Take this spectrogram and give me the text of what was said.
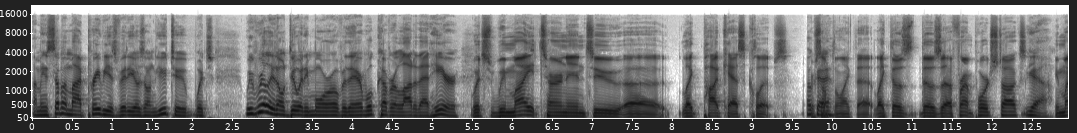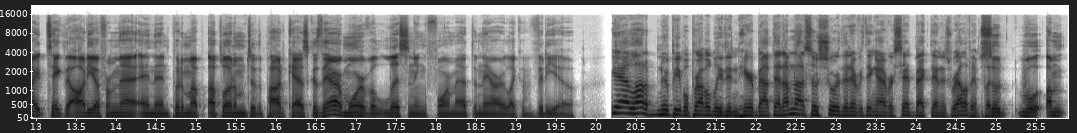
I mean, some of my previous videos on YouTube, which we really don't do anymore over there. We'll cover a lot of that here. which we might turn into uh like podcast clips or Okay. something like that like those those uh, front porch talks Yeah. we might take the audio from that and then put them up upload them to the podcast because they are more of a listening format than they are like a video Yeah, a lot of new people probably didn't hear about that. I'm not so sure that everything I ever said back then is relevant, but so well i'm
